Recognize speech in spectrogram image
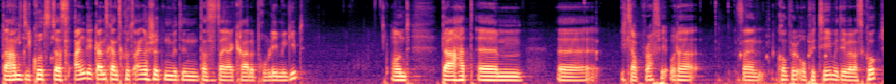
da, haben die kurz das ange, ganz, ganz kurz angeschnitten, mit den, dass es da ja gerade Probleme gibt. Und da hat, ähm, äh, ich glaube, Ruffy oder sein Kumpel OPT, mit dem er das guckt,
